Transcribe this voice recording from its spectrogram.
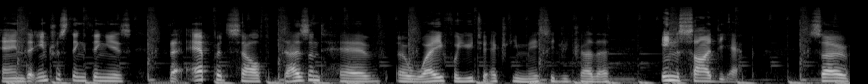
And the interesting thing is, the app itself doesn't have a way for you to actually message each other inside the app. So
